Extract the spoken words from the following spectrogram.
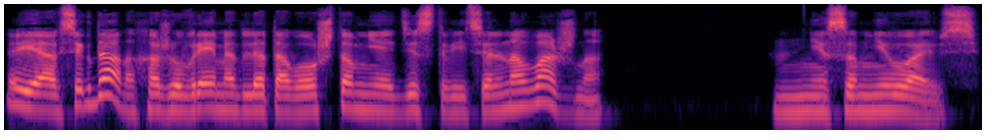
«Я всегда нахожу время для того, что мне действительно важно». «Не сомневаюсь»,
